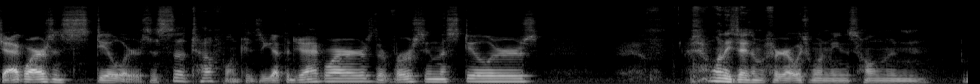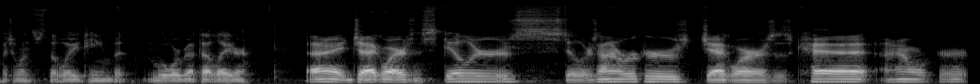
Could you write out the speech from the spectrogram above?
Jaguars and Steelers. This is a tough one because you got the Jaguars, they're versing the Steelers. One of these days I'm gonna figure out which one means home and which one's the away team, but we'll worry about that later. Alright, Jaguars and Steelers. Steelers Ironworkers. Jaguars is Cat. Ironworker.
